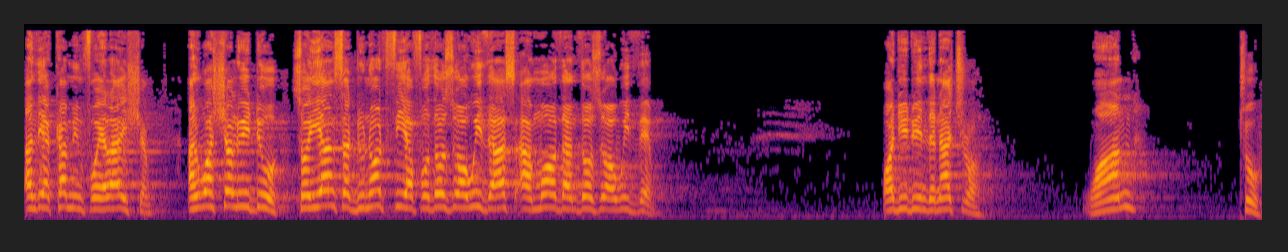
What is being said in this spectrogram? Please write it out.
and they are coming for Elisha. And what shall we do? So he answered, Do not fear, for those who are with us are more than those who are with them. What do you do in the natural? One, two.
